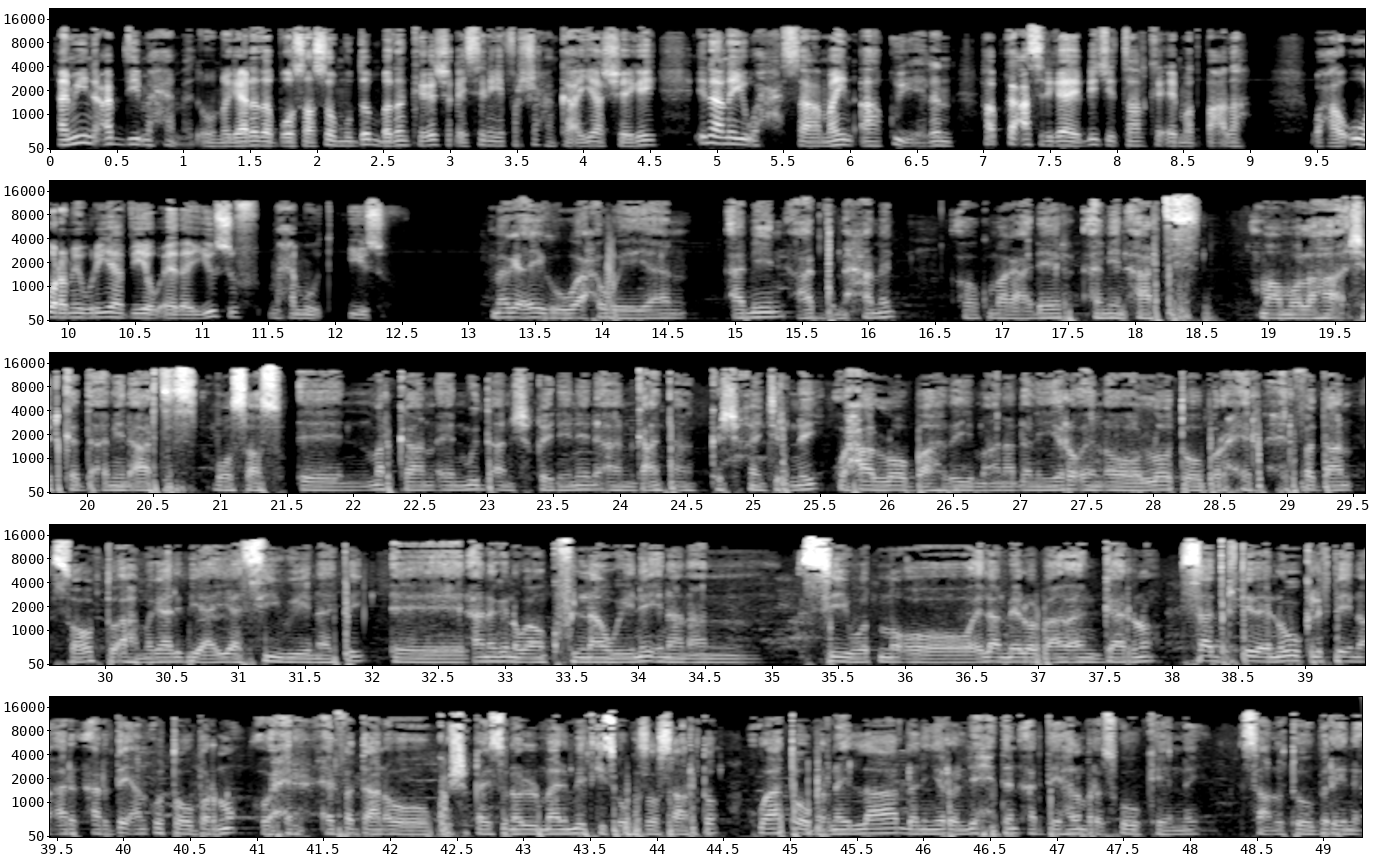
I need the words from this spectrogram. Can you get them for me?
amiin cabdi maxamed oo magaalada boosaaso muddo badan kaga shaqaysanaya farshaxanka ayaa sheegay inaanay wax saameyn ah ku yeelan habka casriga ee dijitaalka ee madbacdaha waxa uu u waramay wariyaha v o eda yuusuf maxamuud. Yuusuf. Magacaygu waxa weeyaan amiin cabdi maxamed oo ku magac dheer amiin artis maamulaha shirkadda amiin artis boosaaso markaan muddo aan shaqaynaynin aan gacantaan ka shaqayn jirnay waxaa loo baahday macnaa dhalinyaro oo loo tababaro xirfadan sababtoo ah magaaladii ayaa sii weynaatay. Anagana waan ku filnaan weynay inaan aan sii wadno oo ilaa meel walba aan gaarno. Saa darteed ay noogu kaliftay in arday aan u tababarno oo xirfadan oo ku shaqayso nolol maalmeedkiisa oo ka soo saarto. Waa tababarnay ilaa dhalinyaro lixdan arday hal mar iskugu keennay saan u tababaran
